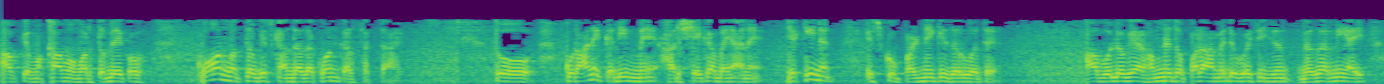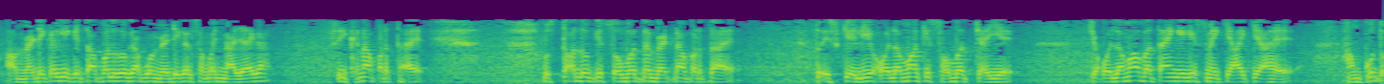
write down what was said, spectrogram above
آپ کے مقام و مرتبے کو کون مطلب اس کا اندازہ کون کر سکتا ہے؟ تو قرآن کریم میں ہر شے کا بیان ہے۔ یقیناً اس کو پڑھنے کی ضرورت ہے۔ آپ بولو گے، یار، ہم نے تو پڑھا، ہمیں تو کوئی چیز نظر نہیں آئی۔ آپ میڈیکل کی کتاب پڑھو گے آپ کو میڈیکل سمجھ میں آ جائے گا؟ سیکھنا پڑتا ہے۔ استادوں کی صحبت میں بیٹھنا پڑتا ہے۔ تو اس کے لیے علماء کی صحبت چاہیے کہ علماء بتائیں گے کہ اس میں کیا کیا ہے۔ ہم کو تو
